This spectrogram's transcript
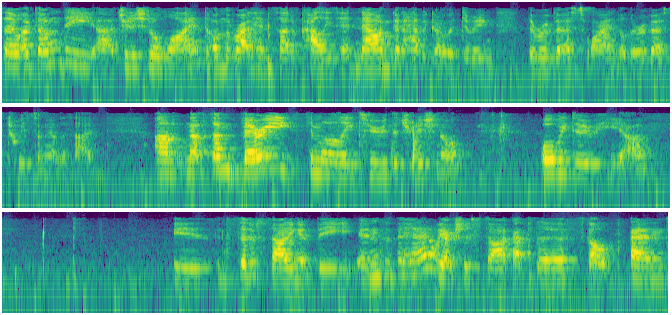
So I've done the uh, traditional wind on the right hand side of Carly's head. Now I'm going to have a go at doing the reverse wind or the reverse twist on the other side. Um, now it's done very similarly to the traditional. All we do here is instead of starting at the ends of the hair, we actually start at the scalp and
